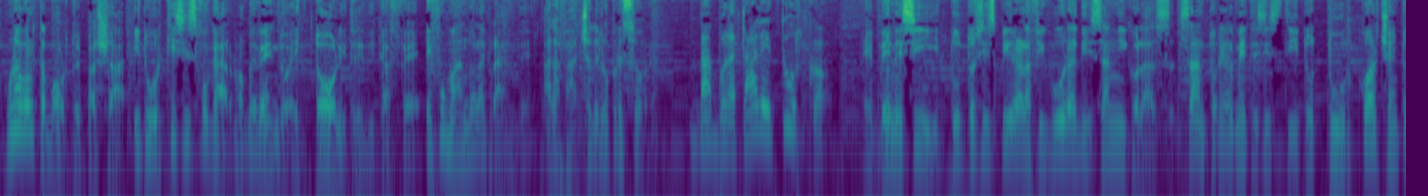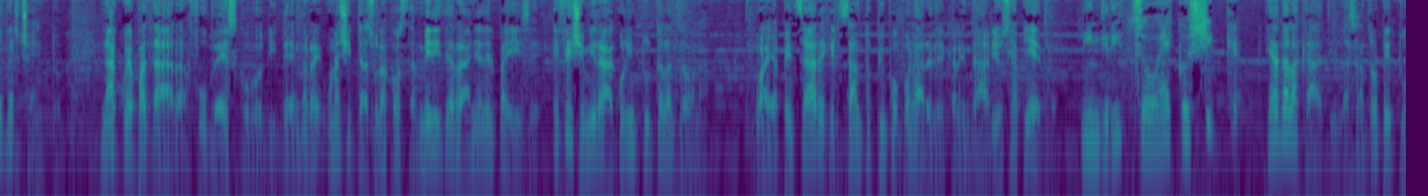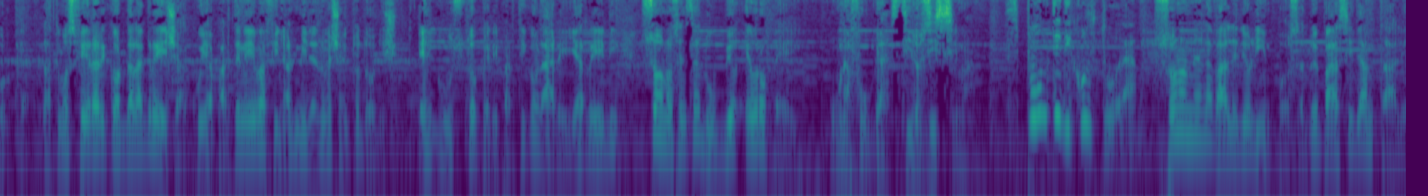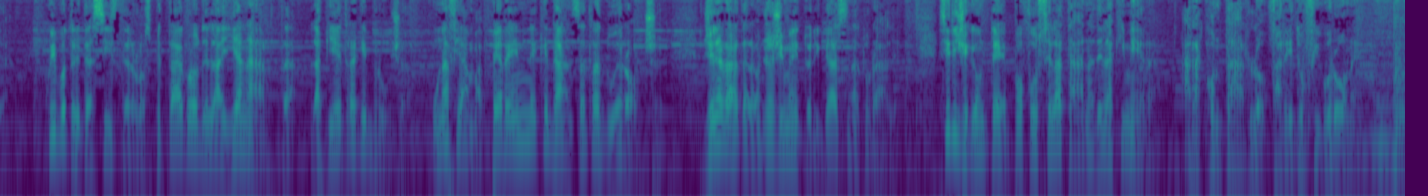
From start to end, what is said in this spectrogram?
Una volta morto il pascià, i turchi si sfogarono bevendo ettolitri di caffè e fumando alla grande, alla faccia dell'oppressore. Babbo Natale è turco. Ebbene sì, tutto si ispira alla figura di San Nicolas, santo realmente esistito, turco al 100%. Nacque a Patara, fu vescovo di Demre, una città sulla costa mediterranea del paese, e fece miracoli in tutta la zona. Guai a pensare che il santo più popolare del calendario sia Pietro. L'indirizzo è eco chic. E ad Alacati, la Saint-Tropez turca. L'atmosfera ricorda la Grecia, a cui apparteneva fino al 1912, e il gusto, per i particolari e gli arredi, sono senza dubbio europei. Una fuga stilosissima. Spunti di cultura. Sono nella valle di Olimpos, a due passi da Antalya. Qui potrete assistere allo spettacolo della Janarta, la pietra che brucia, una fiamma perenne che danza tra due rocce, generata da un giacimento di gas naturale. Si dice che un tempo fosse la tana della chimera. A raccontarlo farete un figurone.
